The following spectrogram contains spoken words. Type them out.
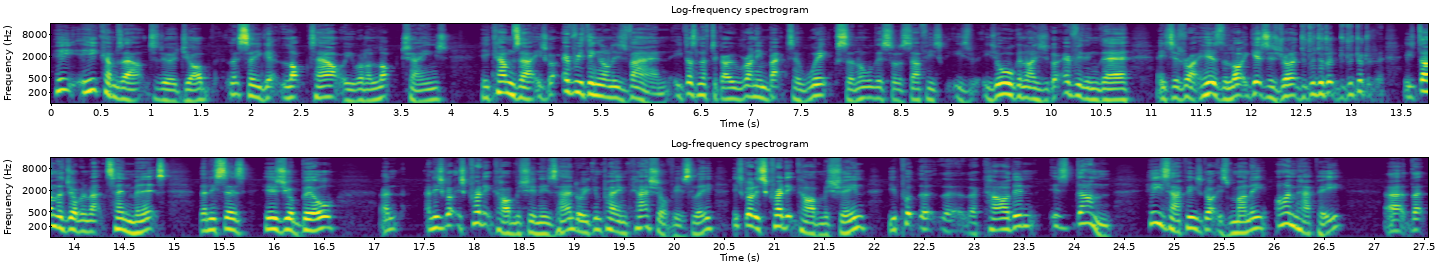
he he comes out to do a job. Let's say you get locked out or you want a lock changed. He comes out. He's got everything on his van. He doesn't have to go running back to Wickes and all this sort of stuff. He's he's he's organised. He's got everything there. And he says, right, here's the lock. He gets his He's done the job in about ten minutes. Then he says, here's your bill and and he's got his credit card machine in his hand, or you can pay him cash, obviously. He's got his credit card machine. You put the, the, the card in, it's done. He's happy, he's got his money. I'm happy uh, that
